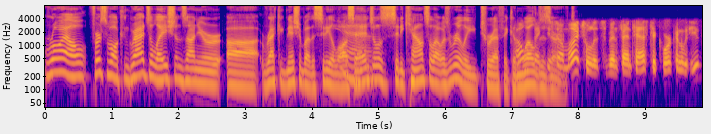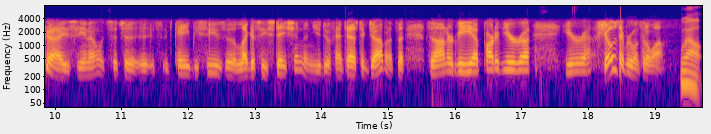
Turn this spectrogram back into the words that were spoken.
Royal, first of all, congratulations on your uh, recognition by the City of Los Yeah. Angeles City Council. That was really terrific and oh, well thank deserved. Thank you so much. Well, it's been fantastic working with you guys. You know, it's such a it's, it, KABC is a legacy station, and you do a fantastic job. And it's a it's an honor to be a part of your uh, your uh, shows every once in a while. Well,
